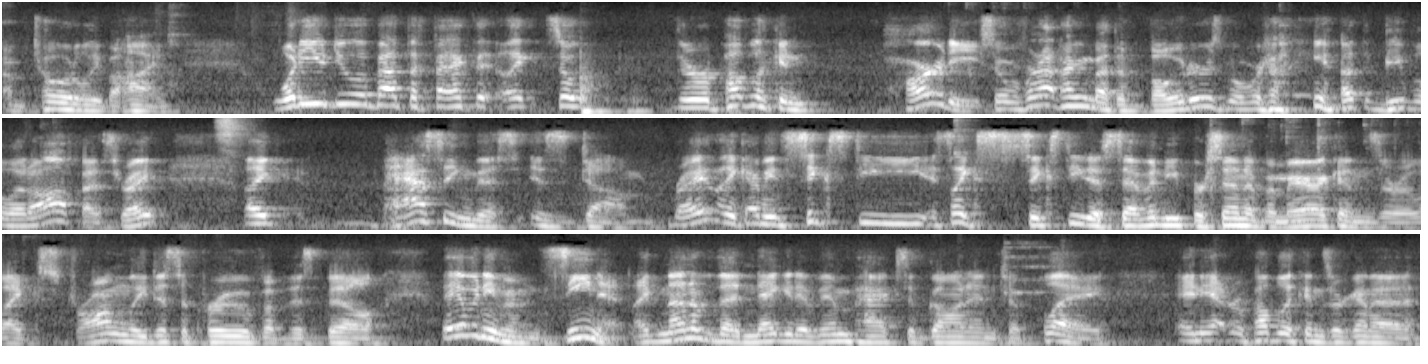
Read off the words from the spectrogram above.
I'm totally behind. What do you do about the fact that like so the republican party so if we're not talking about the voters but we're talking about the people in office right? Like passing this is dumb right? Like i mean 60 it's like 60 to 70 percent of americans are like strongly disapprove of this bill. They haven't even seen it. Like none of the negative impacts have gone into play. And yet republicans are going to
